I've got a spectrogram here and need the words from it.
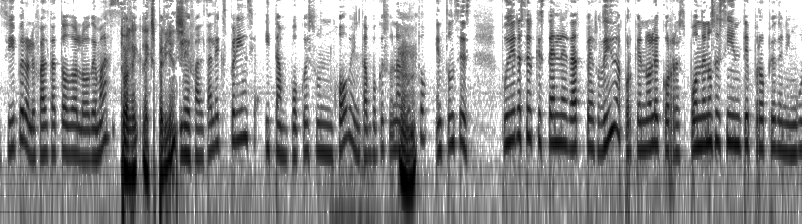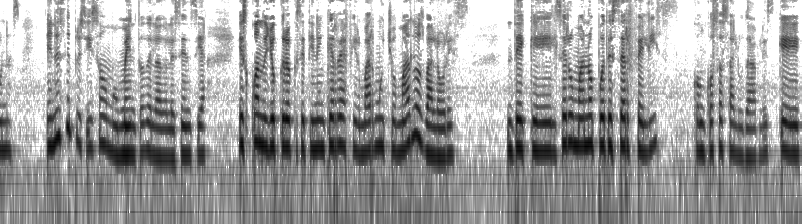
Sí, pero le falta todo lo demás. Toda la, experiencia. Le falta la experiencia y tampoco es un joven, tampoco es un adulto. Entonces, pudiera ser que está en la edad perdida porque no le corresponde, no se siente propio de ninguna. En ese preciso momento de la adolescencia es cuando yo creo que se tienen que reafirmar mucho más los valores de que el ser humano puede ser feliz con cosas saludables, que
